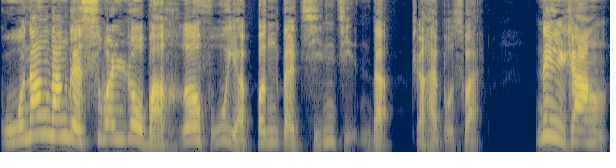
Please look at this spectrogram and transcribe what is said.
鼓囊囊的酸肉把和服也绷得紧紧的。这还不算，那张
